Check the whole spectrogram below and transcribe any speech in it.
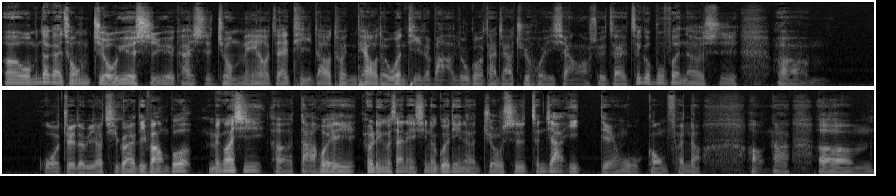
呃，我们大概从九月、十月开始就没有再提到臀跳的问题了吧？如果大家去回想哦，所以在这个部分呢，是呃，我觉得比较奇怪的地方。不过没关系，呃，大会二零二三年新的规定呢，就是增加一点五公分哦。好，那嗯。呃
